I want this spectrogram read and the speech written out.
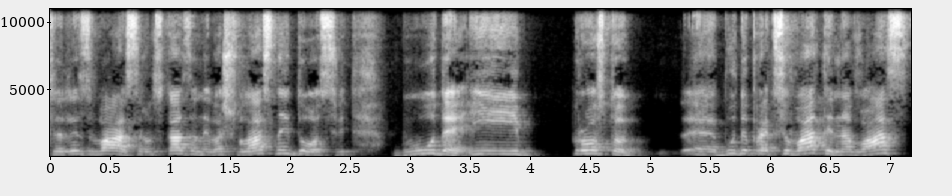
через вас розказаний ваш власний досвід буде і просто е, буде працювати на вас.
